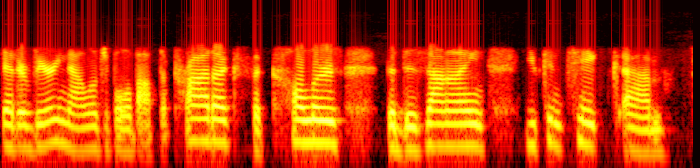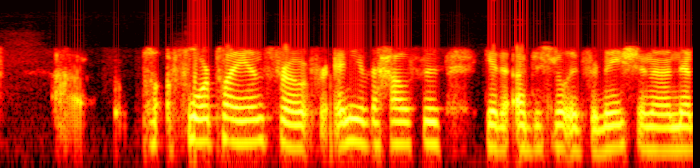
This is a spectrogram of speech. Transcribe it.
that are very knowledgeable about the products, the colors, the design. You can take um, uh, floor plans for for any of the houses, get additional information on them,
